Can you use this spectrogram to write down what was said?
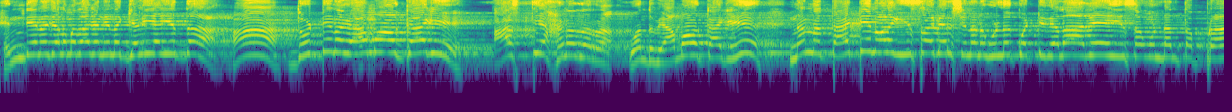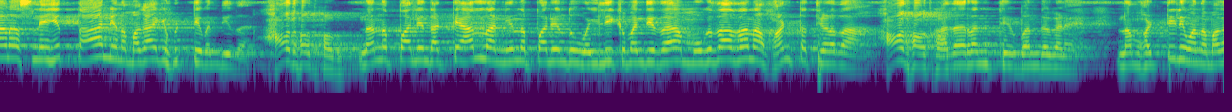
ಹಿಂದಿನ ಜನ್ಮದಾಗ ನಿನ್ನ ಗೆಳೆಯ ಇದ್ದ ಆ ದುಡ್ಡಿನ ವ್ಯಾಮೋಹಕ್ಕಾಗಿ ಆಸ್ತಿ ಹಣದರ ಒಂದು ವ್ಯಾಮೋಹಕ್ಕಾಗಿ ನನ್ನ ತಾಟಿನೊಳಗೆ ಈಸ ಬೆರೆಸಿ ನನಗೆ ಉಳ್ಳ ಕೊಟ್ಟಿದೆಯಲ್ಲ ಅದೇ ಈಸ ಉಂಡಂತ ಪ್ರಾಣ ಸ್ನೇಹಿತ ನಿನ್ನ ಮಗಾಗಿ ಹುಟ್ಟಿ ಬಂದಿದ. ಹೌದು ಹೌದು ಹೌದು. ನನ್ನ ಪಾಲಿಂದ ಅಟ್ಟೆ ಅಲ್ಲ ನಿನ್ನ ಪಾಲಿಂದ ಒಯ್ಲಿಕ್ಕೆ ಬಂದಿದ ಮುಗ್ದದ ನಾ ಹೊಂಟ ತಿಳ್ದ ಹೌದು ಹೌದು ಹೌದು. ಅದರಂತೆ ಬಂಧುಗಳೇ. ನಮ್ಮ ಹೊಟ್ಟಿಲಿ ಒಂದು ಮಗ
